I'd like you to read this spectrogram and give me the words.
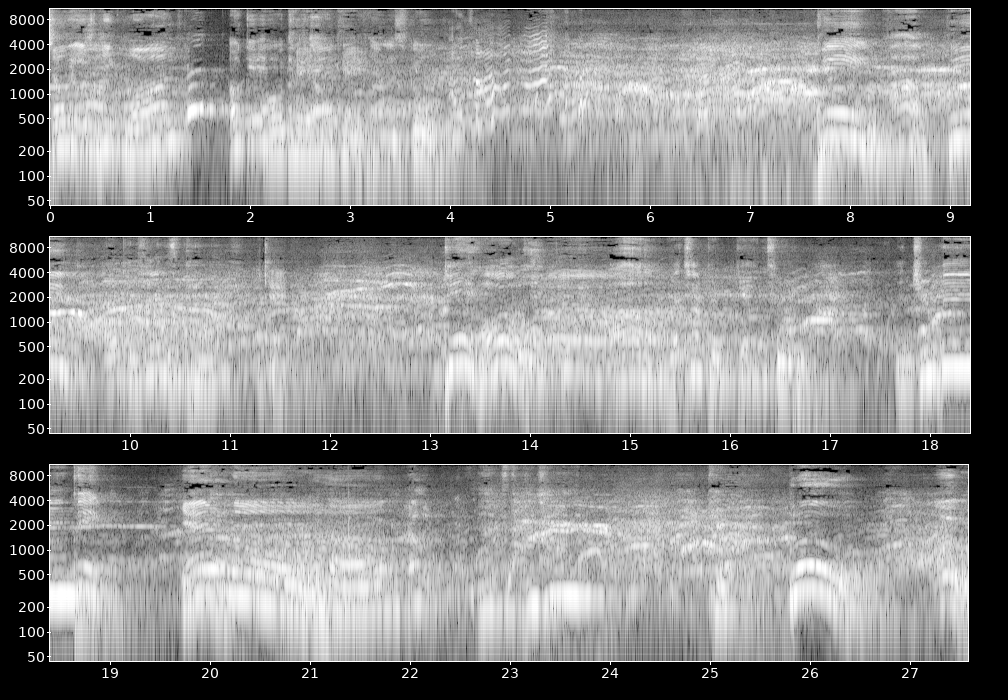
So we each pick one. Okay. Okay, okay. Yeah, let's go. Pink. Ah, pink. Okay, his name is Pink. Okay. Pink. Oh. Wow. 예찬 pick Pink too. And Jubin. Pink. Yellow. Next Eugene. Okay. Blue. Blue.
